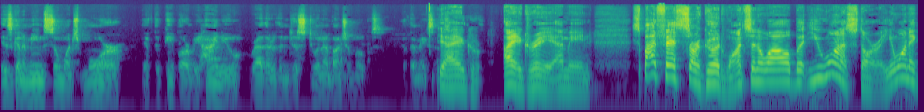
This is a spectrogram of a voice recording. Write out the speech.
is going to mean so much more if the people are behind you rather than just doing a bunch of moves. If that makes sense. Yeah, I agree. I agree. I mean, spot fests are good once in a while, but you want a story. You want to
